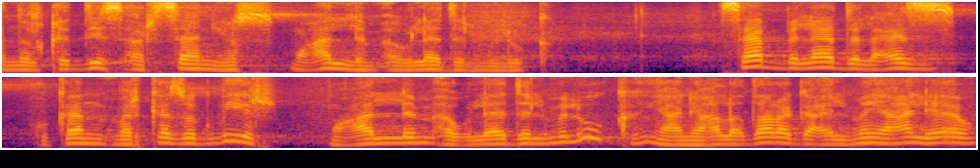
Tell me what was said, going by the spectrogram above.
إن القديس أرسانيوس معلم أولاد الملوك ساب بلاد العز وكان مركزه كبير معلم أولاد الملوك يعني على درجة علمية عالية قوي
